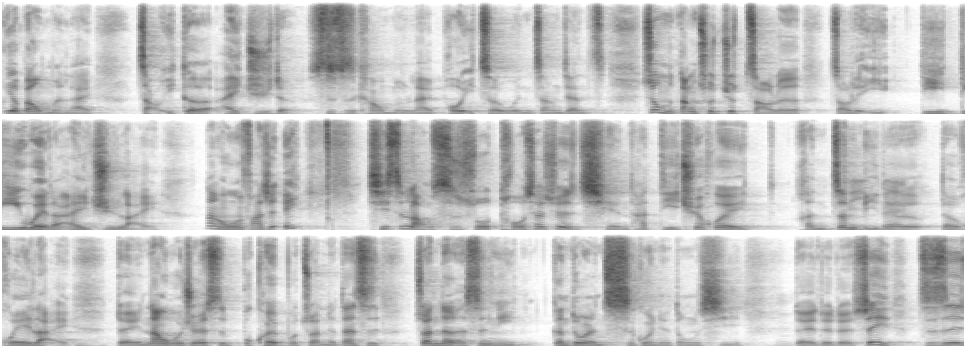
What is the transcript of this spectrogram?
要不要我们来找一个 IG 的试试看，我们来 po 一则文章这样子，所以我们当初就找了找了一。第一第一位的 IG 来，那我们发现，哎、欸，其实老实说，投下去的钱，它的确会很正比的的回来。对，那我觉得是不亏不赚的，但是赚到的是你更多人吃过你的东西。对对对，所以只是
